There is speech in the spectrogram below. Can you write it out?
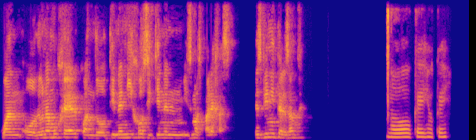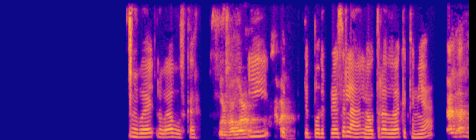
cuando, o de una mujer cuando tienen hijos y tienen mismas parejas. Es bien interesante. Oh, ok, ok. Lo voy a, lo voy a buscar. Por favor. Y te, te, podría hacer la, la, otra duda que tenía. Dale, dale.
